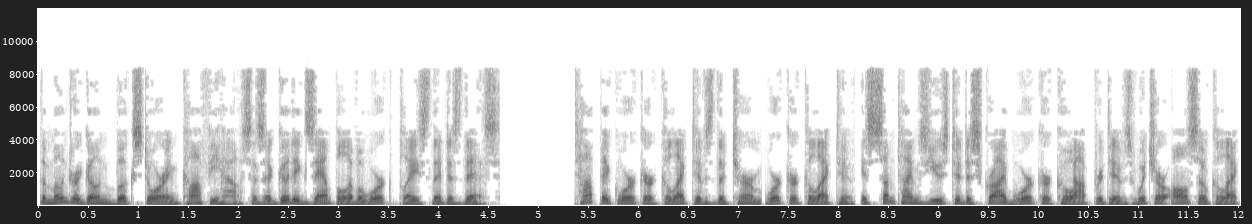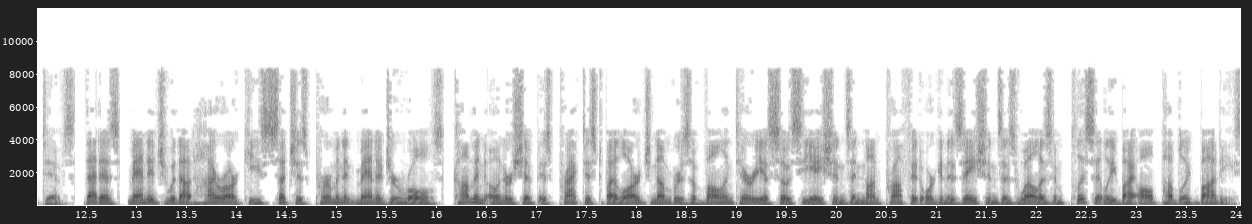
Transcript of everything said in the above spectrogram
The Mondragon bookstore and coffeehouse is a good example of a workplace that does this. Topic worker collectives The term worker collective is sometimes used to describe worker cooperatives which are also collectives, that is, managed without hierarchies such as permanent manager roles. Common ownership is practiced by large numbers of voluntary associations and nonprofit organizations as well as implicitly by all public bodies.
